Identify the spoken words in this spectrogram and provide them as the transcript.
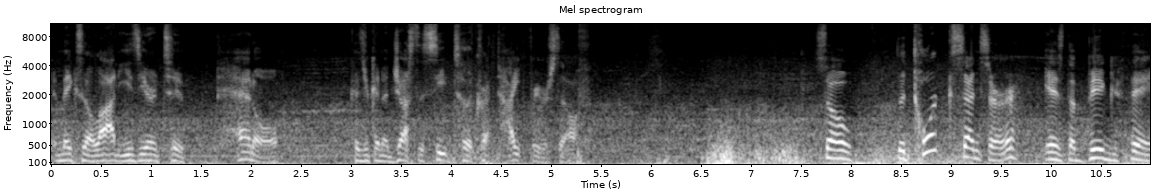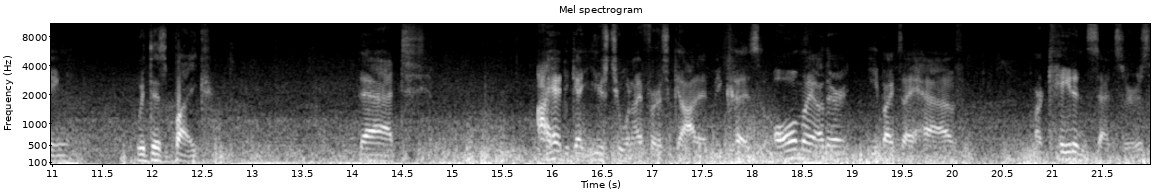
it makes it a lot easier to pedal because you can adjust the seat to the correct height for yourself. So the torque sensor is the big thing with this bike that I had to get used to when I first got it because all my other e-bikes I have are cadence sensors.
